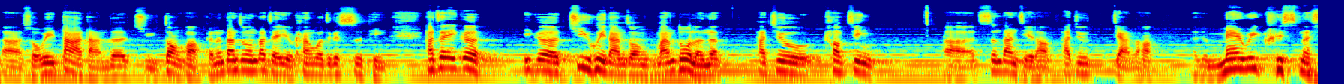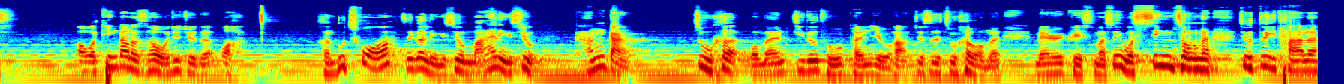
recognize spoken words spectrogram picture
啊所谓大胆的举动哈，可能当中大家也有看过这个视频。他在一个一个聚会当中，蛮多人的，他就靠近啊圣诞节哈，他就讲了哈，他就 Merry Christmas 哦，我听到的时候我就觉得哇，很不错哦，这个领袖马来领袖敢敢。祝贺我们基督徒朋友哈，就是祝贺我们 Merry Christmas。所以我心中呢，就对他呢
